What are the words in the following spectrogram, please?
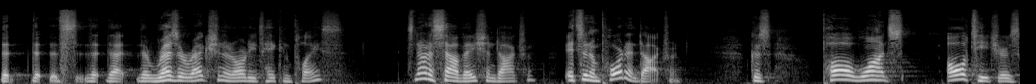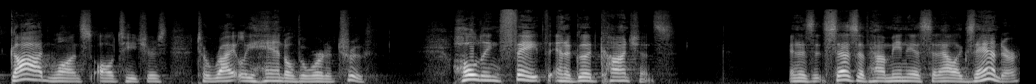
that, that, that, that the resurrection had already taken place? It's not a salvation doctrine. It's an important doctrine because Paul wants all teachers, God wants all teachers to rightly handle the word of truth, holding faith and a good conscience. And as it says of Hymenaeus and Alexander,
